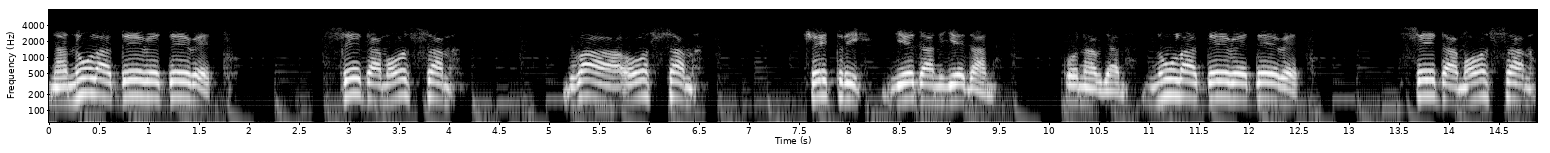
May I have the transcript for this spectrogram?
na 099 78 28 411 ponavljam 099 78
